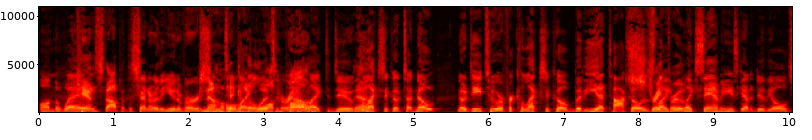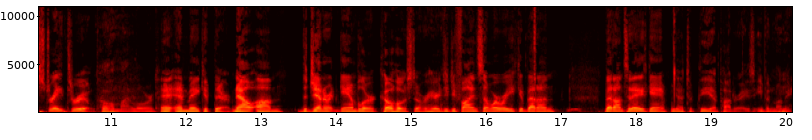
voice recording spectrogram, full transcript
on the way. Can't stop at the center of the universe. No, and take like a little Woods walk around. Paul like to do. Yeah. Calexico. T- no, no detour for Calexico Birria tacos. Straight like, through. like Sammy. He's got to do the old straight through. Oh my lord! And, and make it there. Now, um, degenerate gambler co-host over here. Did you find somewhere where you could bet on bet on today's game? Yeah, I took the uh, Padres even money.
